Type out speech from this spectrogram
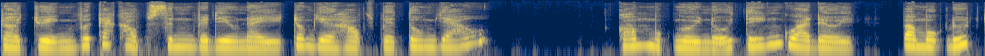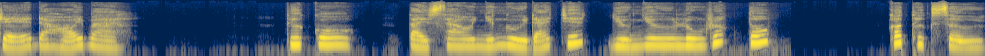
trò chuyện với các học sinh về điều này trong giờ học về tôn giáo. Có một người nổi tiếng qua đời và một đứa trẻ đã hỏi bà. Thưa cô, tại sao những người đã chết dường như luôn rất tốt? Có thực sự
